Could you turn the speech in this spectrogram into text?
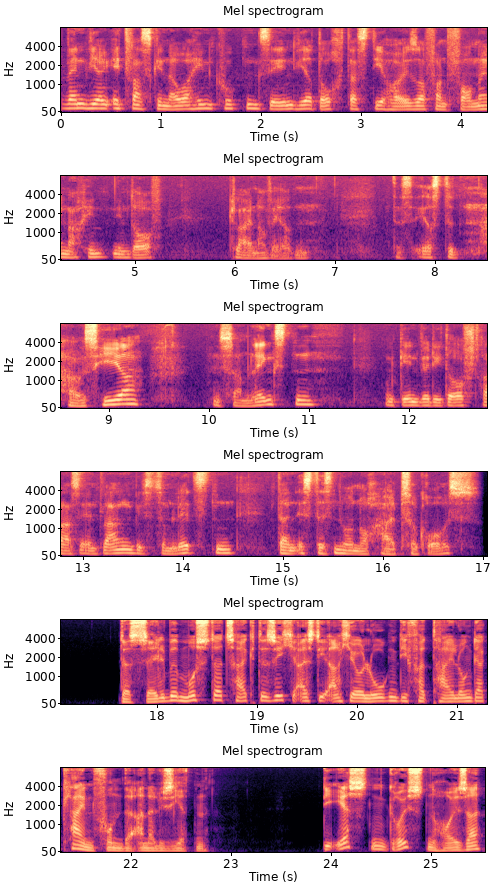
Wenn wir etwas genauer hingucken, sehen wir doch, dass die Häuser von vorne nach hinten im Dorf kleiner werden. Das erste Haus hier ist am längsten und gehen wir die Dorfstraße entlang bis zum letzten, dann ist es nur noch halb so groß. Dasselbe Muster zeigte sich, als die Archäologen die Verteilung der Kleinfunde analysierten. Die ersten größten Häuser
